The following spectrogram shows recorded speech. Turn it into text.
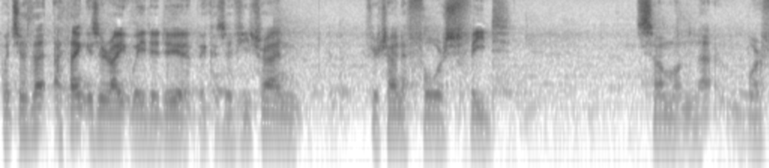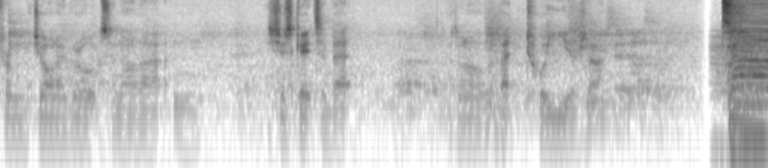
which I, th- I think is the right way to do it because if you try and if you're trying to force feed someone that we're from John O'Groats and all that, and it just gets a bit, I don't know, a bit twee or something.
